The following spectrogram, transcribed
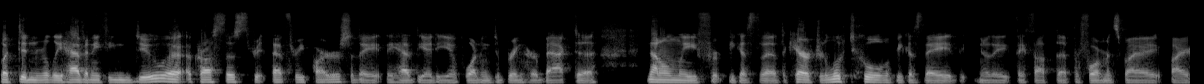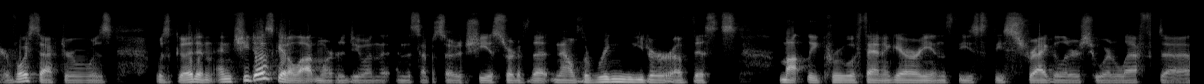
but didn't really have anything to do uh, across those three that three parter. So they they had the idea of wanting to bring her back to not only for because the the character looked cool, but because they you know they they thought the performance by by her voice actor was was good, and and she does get a lot more to do in the in this episode. She is sort of the now the ringleader of this motley crew of Thanagarians, these these stragglers who are left uh,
